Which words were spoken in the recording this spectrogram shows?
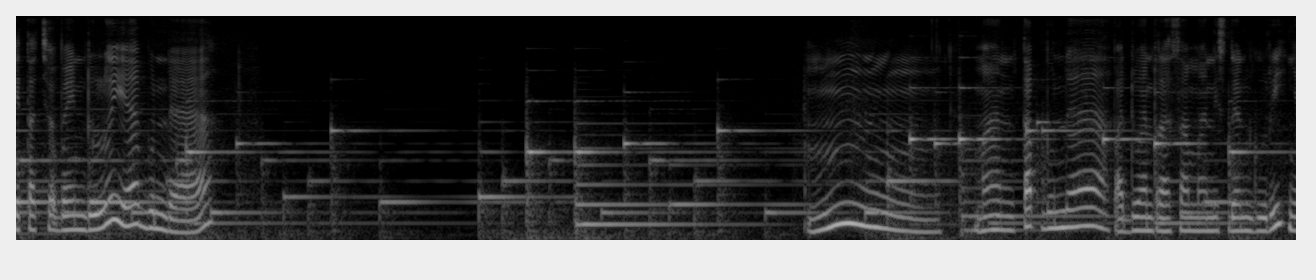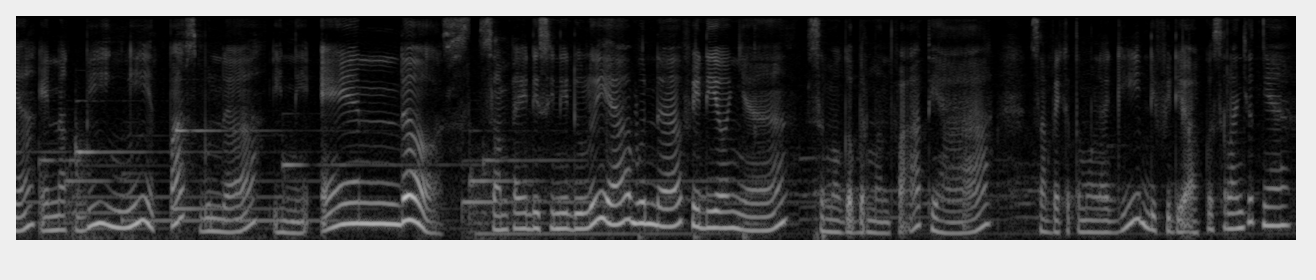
Kita cobain dulu ya bunda. Hmm, mantap bunda. Paduan rasa manis dan gurihnya enak bingit Pas bunda. Ini endos. Sampai di sini dulu ya bunda videonya. Semoga bermanfaat ya. Sampai ketemu lagi di video aku selanjutnya.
